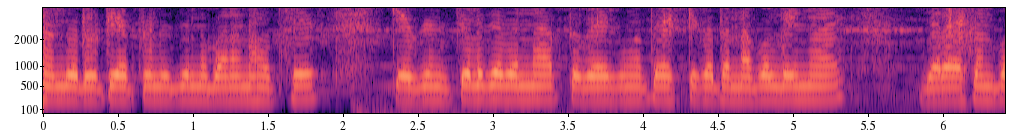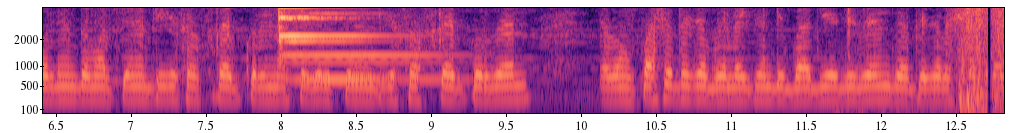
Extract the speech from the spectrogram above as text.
সুন্দর রুটি আপনাদের জন্য বানানো হচ্ছে। কেউ কিন্তু চলে যাবেন না, তবে এর মতো একটি কথা না বললেই নয়, যারা এখন পর্যন্ত আমার চ্যানেলটিকে সাবস্ক্রাইব করেন আশা করি চ্যানেলটিকে সাবস্ক্রাইব করবেন এবং পাশে থেকে বেল আইকনটি বাজিয়ে দিবেন, যাতে করে সকল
